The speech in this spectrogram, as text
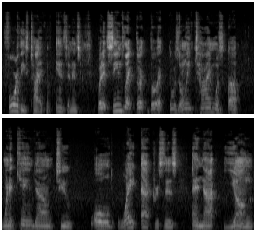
for these type of incidents. But it seems like the, the, there was only time was up when it came down to old white actresses and not young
